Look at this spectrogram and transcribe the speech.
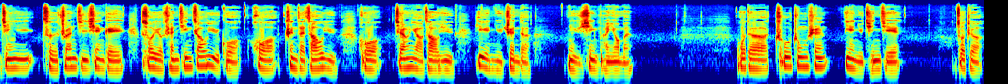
仅以此专辑献给所有曾经遭遇过或正在遭遇或将要遭遇厌女症的女性朋友们。我的初中生厌女情节，作者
